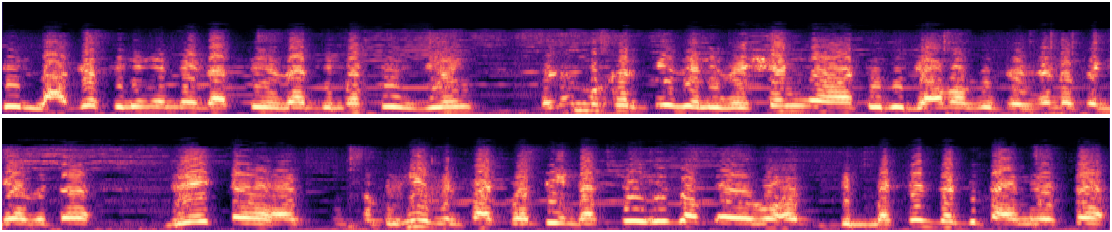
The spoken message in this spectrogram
the larger feeling in the industry is that the industry is viewing Pranab Mukherjee's elevation uh, to the job of the President of India with a great uh. In fact, what the industry is of uh, the message that the Prime Minister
